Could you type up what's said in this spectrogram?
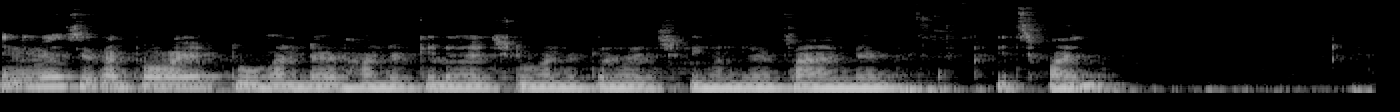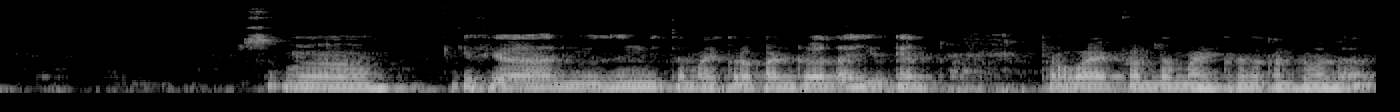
anyways you can provide 200 100 kilohertz 200 kilohertz 300 500 it's fine. So uh, if you are using with a microcontroller you can provide from the microcontroller.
